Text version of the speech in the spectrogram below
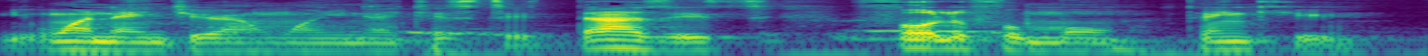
one nigeria and one united states. That's it. Follow for more. Thank you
